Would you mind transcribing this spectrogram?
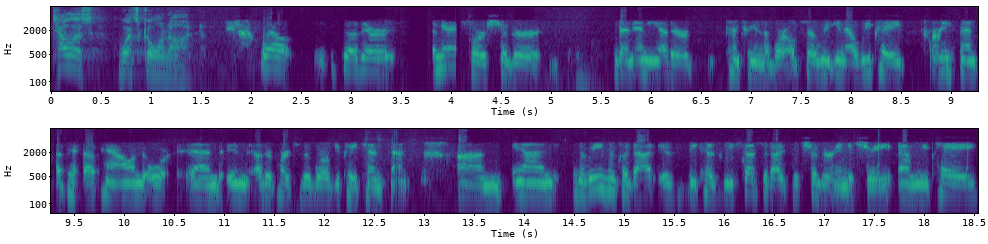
Tell us what's going on. Well, so there, America for sugar than any other country in the world. So we, you know, we pay 20 cents a, pound or, and in other parts of the world you pay 10 cents. Um, and the reason for that is because we subsidize the sugar industry and we pay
